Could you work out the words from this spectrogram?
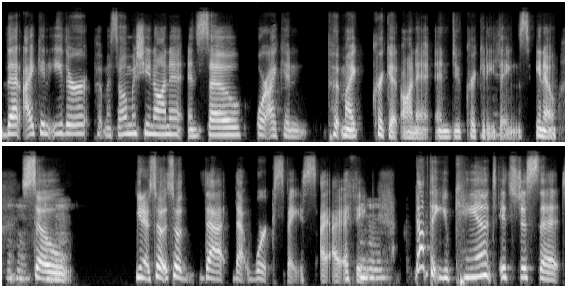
that I can either put my sewing machine on it and sew, or I can put my Cricut on it and do crickety Mhm. things, you know. Mhm. So, Mhm. you know, so so that that workspace, I, I think Mhm. not that you can't it's just that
